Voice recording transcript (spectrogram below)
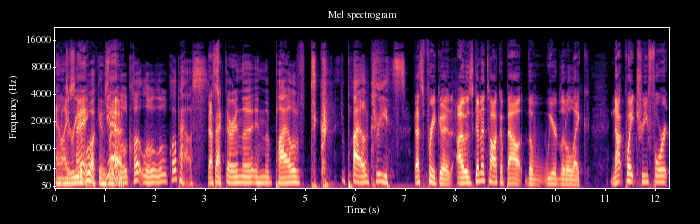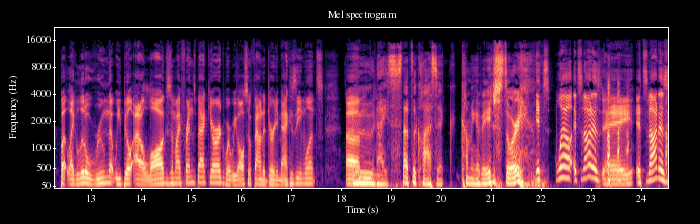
and And like read hang. a book. It was like a little club, little little clubhouse. That's- back there in the in the pile of pile of trees. That's pretty good. I was gonna talk about the weird little like not quite tree fort, but like little room that we built out of logs in my friend's backyard where we also found a dirty magazine once. Um Ooh, nice. That's a classic coming of age story. it's well, it's not as hey, it's not as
